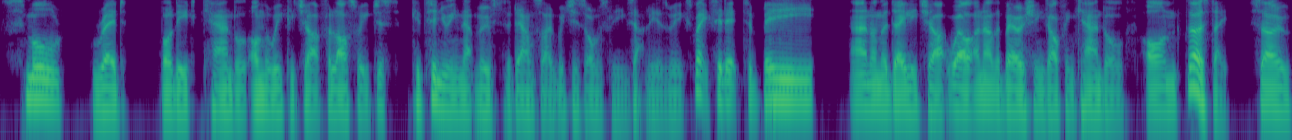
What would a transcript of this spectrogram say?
Small red bodied candle on the weekly chart for last week, just continuing that move to the downside, which is obviously exactly as we expected it to be. And on the daily chart, well, another bearish engulfing candle on Thursday. So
